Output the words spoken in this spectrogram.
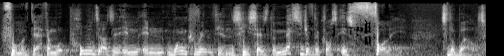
form of death. And what Paul does in, in 1 Corinthians, he says the message of the cross is folly to the world.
